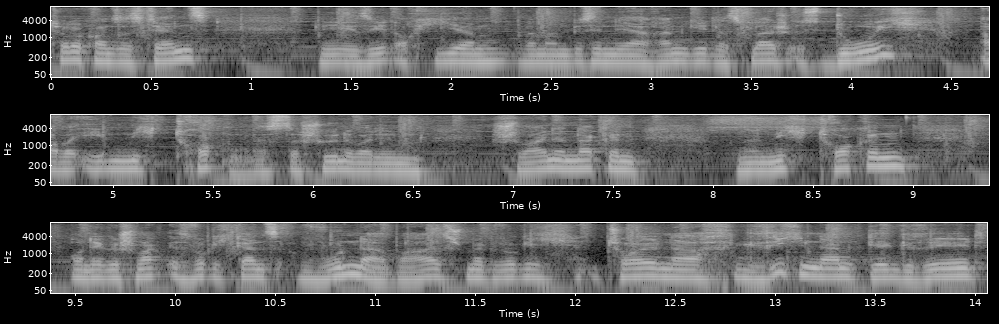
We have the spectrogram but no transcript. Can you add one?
tolle Konsistenz. ihr seht auch hier, wenn man ein bisschen näher rangeht, das Fleisch ist durch, aber eben nicht trocken. Das ist das Schöne bei den Schweinenacken. Ne, nicht trocken und der Geschmack ist wirklich ganz wunderbar. Es schmeckt wirklich toll nach Griechenland gegrillt,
